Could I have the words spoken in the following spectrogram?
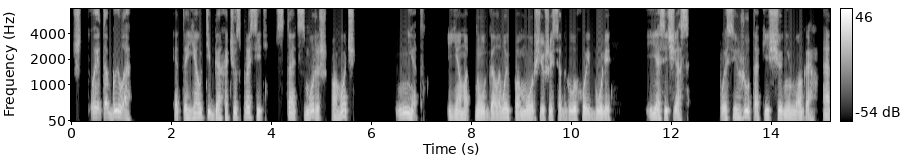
«Что это было?» «Это я у тебя хочу спросить. Встать сможешь? Помочь?» «Нет». Я мотнул головой, поморщившись от глухой боли. «Я сейчас...» Посижу так еще немного, а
